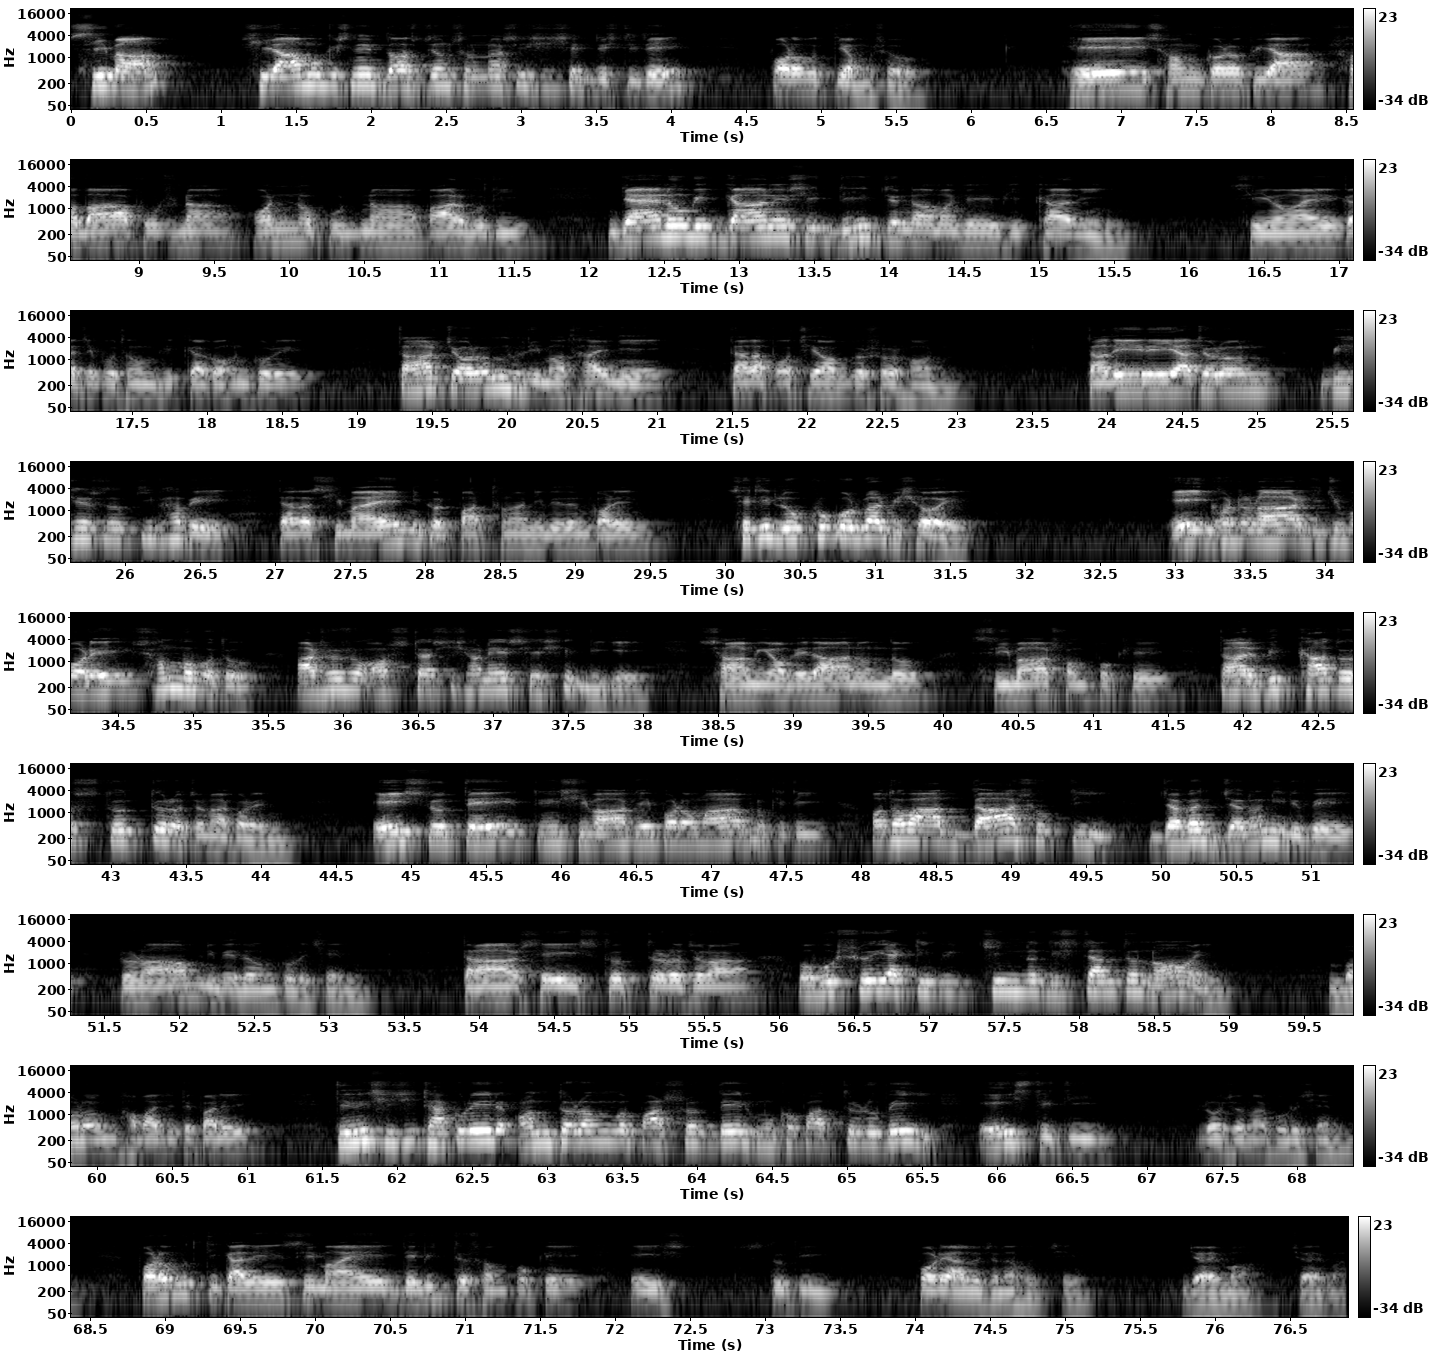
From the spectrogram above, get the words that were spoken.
সীমা শ্রীরামকৃষ্ণের দশজন সন্ন্যাসী শিষ্যের দৃষ্টিতে পরবর্তী অংশ। হে শঙ্কর প্রিয়া সদা পূর্ণা অন্নপূর্ণা, পার্বতী, জ্ঞান ও বিজ্ঞানের সিদ্ধির জন্য আমাকে ভিক্ষা দিন। শ্রীমায়ের কাছে প্রথম ভিক্ষা গ্রহণ করে তাঁর চরণধুলি মাথায় নিয়ে তারা পথে অগ্রসর হন। তাদের এই আচরণ বিশেষত কীভাবে তারা সীমায়ের নিকট প্রার্থনা নিবেদন করেন সেটি লক্ষ্য করবার বিষয়। এই ঘটনার কিছু পরে সম্ভবত আঠারোশো অষ্টাশি সনের শেষের দিকে স্বামী অভেদানন্দ শ্রীমা সম্পর্কে তার বিখ্যাত স্তোত্র রচনা করেন। এই স্তোত্রে তিনি সীমাকে পরমা প্রকৃতি অথবা আদ্যা শক্তি জগজ্জননী রূপে প্রণাম নিবেদন করেছেন। তার সেই স্তোত্র রচনা অবশ্যই একটি বিচ্ছিন্ন দৃষ্টান্ত নয়। বরং ভাবা যেতে পারে, তিনি শ্রী ঠাকুরের অন্তরঙ্গ পার্শ্বদের মুখপাত্র রূপেই এই স্থিতি রচনা করেছেন। পরবর্তীকালে শ্রী মায়ের দেবিত্ব সম্পর্কে এই স্তুতি পরে আলোচনা হচ্ছে। জয় মা জয় মা।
